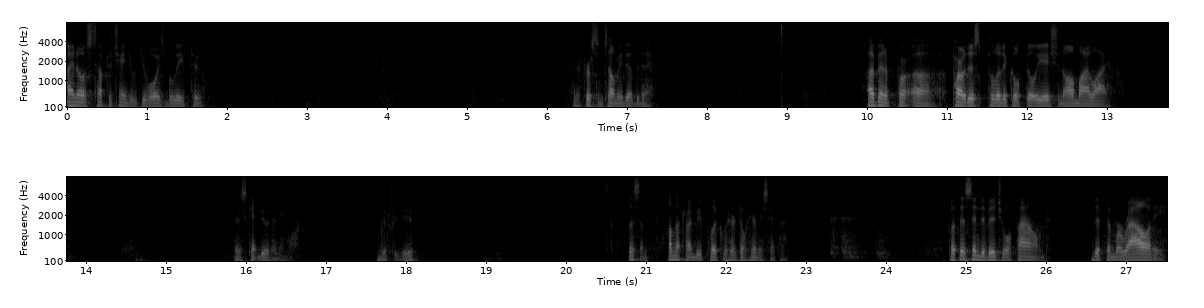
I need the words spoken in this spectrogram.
I know it's tough to change what you've always believed too. Had a person tell me the other day. I've been a par, uh, part of this political affiliation all my life. I just can't do it anymore. Good for you. Listen, I'm not trying to be political here. Don't hear me say that. But this individual found that the morality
